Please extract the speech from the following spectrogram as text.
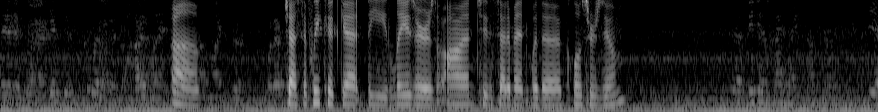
then if we could get this clip as a highlight. Um, Jess, if we could get the lasers onto the sediment with a closer zoom. The video highlight of the Yeah.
